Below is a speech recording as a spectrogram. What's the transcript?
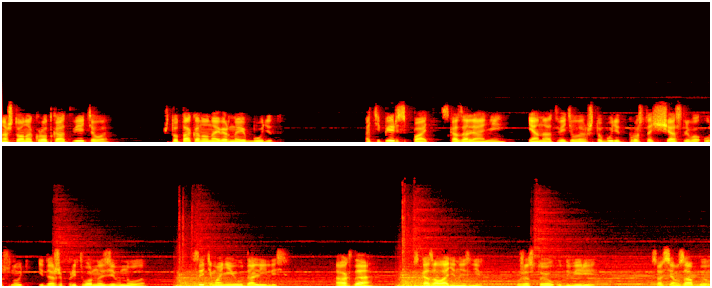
на что она кротко ответила, что так оно, наверное, и будет. «А теперь спать», — сказали они, и она ответила, что будет просто счастлива уснуть и даже притворно зевнула. С этим они и удалились. «Ах, да», — сказал один из них, уже стоя у двери. «Совсем забыл».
